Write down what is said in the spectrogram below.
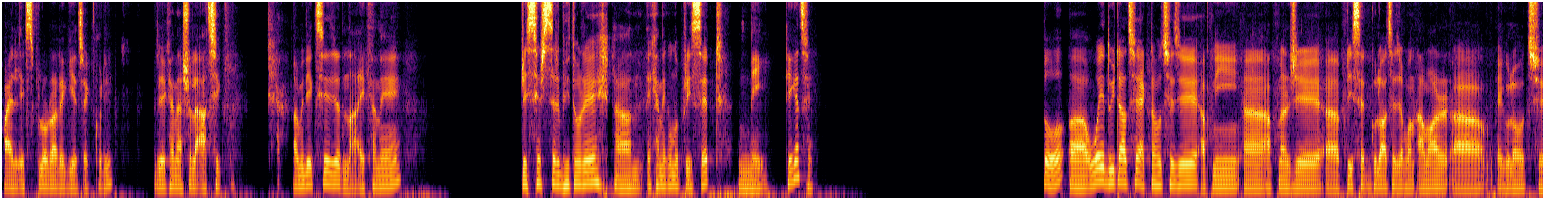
ফাইল এক্সপ্লোরারে গিয়ে চেক করি যে এখানে আসলে আছে কি। আমি দেখছি যে না, এখানে প্রিসেটসের ভিতরে এখানে কোনো প্রিসেট নেই, ঠিক আছে? তো ওয়ে দুইটা আছে। একটা হচ্ছে যে, আপনি আপনার যে প্রিসেটগুলো আছে, যেমন আমার এগুলো হচ্ছে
